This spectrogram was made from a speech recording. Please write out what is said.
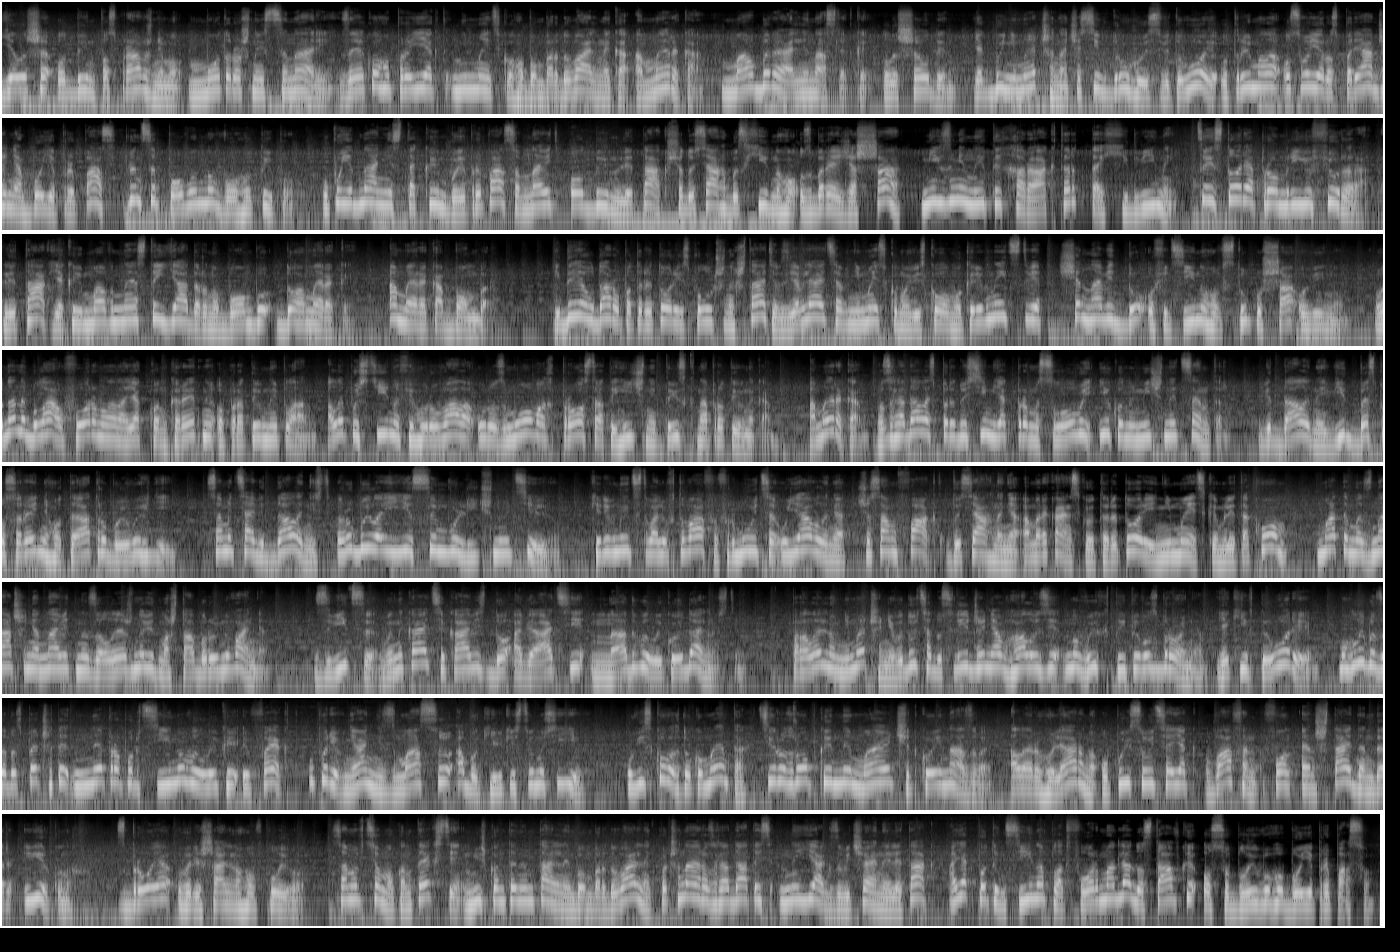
Є лише один по-справжньому моторошний сценарій, за якого проєкт німецького бомбардувальника Америка мав би реальні наслідки. Лише один. Якби Німеччина часів Другої світової утримала у своє розпорядження боєприпас принципово нового типу. У поєднанні з таким боєприпасом навіть один літак, що досяг би східного узбережжя США, міг змінити характер та хід війни. Це історія про мрію Фюрера, літак, який мав нести ядерну бомбу до Америки. Америка Бомбер. Ідея удару по території Сполучених Штатів з'являється в німецькому військовому керівництві ще навіть до офіційного вступу США у війну. Вона не була оформлена як конкретний оперативний план, але постійно фігурувала у розмовах про стратегічний тиск на противника. Америка розглядалась передусім як промисловий і економічний центр, віддалений від безпосереднього театру бойових дій. Саме ця віддаленість робила її символічною ціллю. Керівництва Люфтваффе формується уявлення, що сам факт досягнення американської території німецьким літаком матиме значення навіть незалежно від масштабу руйнування. Звідси виникає цікавість до авіації надвеликої дальності. Паралельно в Німеччині ведуться дослідження в галузі нових типів озброєння, які в теорії могли би забезпечити непропорційно великий ефект у порівнянні з масою або кількістю носіїв. У військових документах ці розробки не мають чіткої назви, але регулярно описуються як Waffen von Entscheidender Wirkung – зброя вирішального впливу. Саме в цьому контексті міжконтинентальний бомбардувальник починає розглядатись не як звичайний літак, а як потенційна платформа для доставки особливого боєприпасу.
